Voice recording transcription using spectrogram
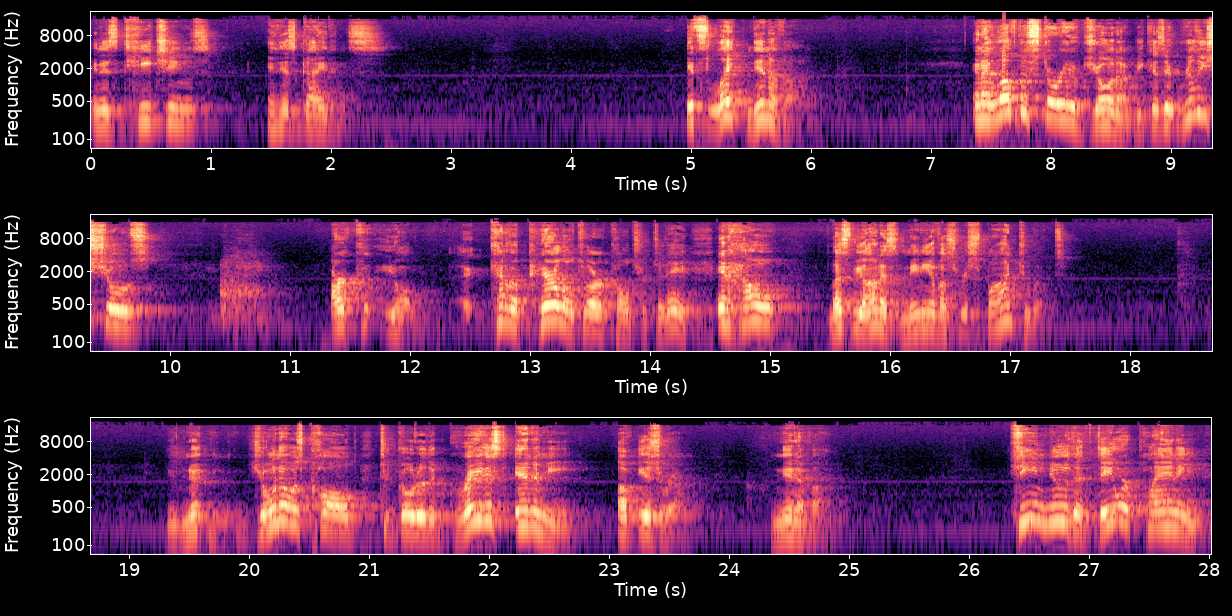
in His teachings and His guidance. It's like Nineveh. And I love the story of Jonah because it really shows our, you know, kind of a parallel to our culture today and how let's be honest, many of us respond to it. Jonah was called to go to the greatest enemy of Israel, Nineveh. He knew that they were planning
